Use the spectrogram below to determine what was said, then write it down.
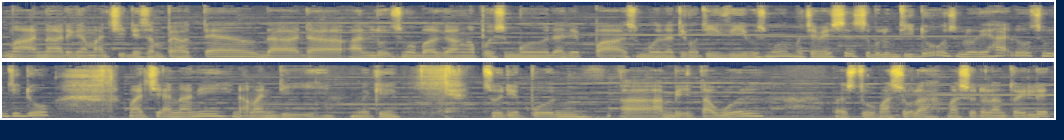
mak Ana dengan makcik dia sampai hotel Dah dah unload semua barang apa semua Dah lepak semua dah tengok TV apa semua. Macam biasa sebelum tidur Sebelum rehat tu sebelum tidur Makcik Ana ni nak mandi Okay? So dia pun uh, ambil towel Lepas tu masuklah Masuk dalam toilet.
